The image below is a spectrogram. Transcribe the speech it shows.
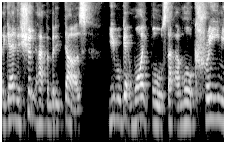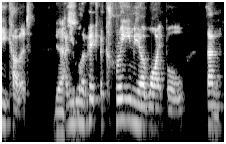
again, this shouldn't happen, but it does you will get white balls that are more creamy coloured. Yes. And you want to pick a creamier white ball than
